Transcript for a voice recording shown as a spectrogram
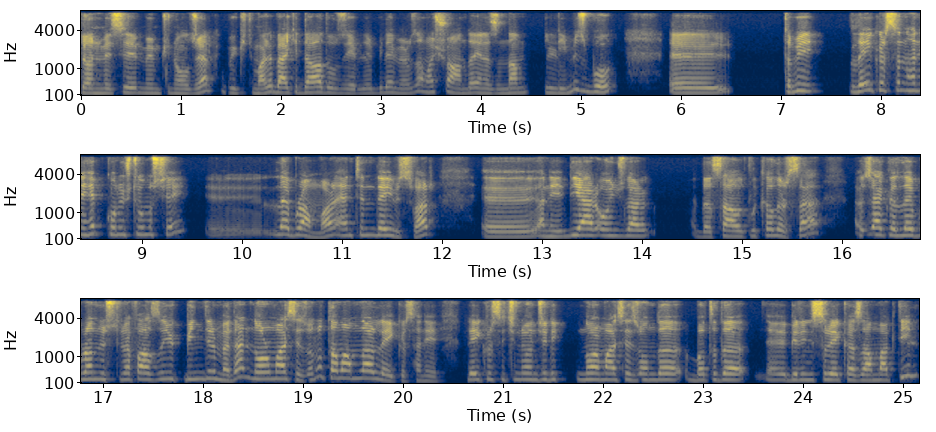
dönmesi mümkün olacak büyük ihtimalle. Belki daha da uzayabilir bilemiyoruz ama şu anda en azından bildiğimiz bu. E, tabii Lakers'ın hani hep konuştuğumuz şey e, LeBron var, Anthony Davis var. E, hani diğer oyuncular da sağlıklı kalırsa özellikle LeBron'un üstüne fazla yük bindirmeden normal sezonu tamamlar Lakers. Hani Lakers için öncelik normal sezonda Batı'da e, birinci sırayı kazanmak değil.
